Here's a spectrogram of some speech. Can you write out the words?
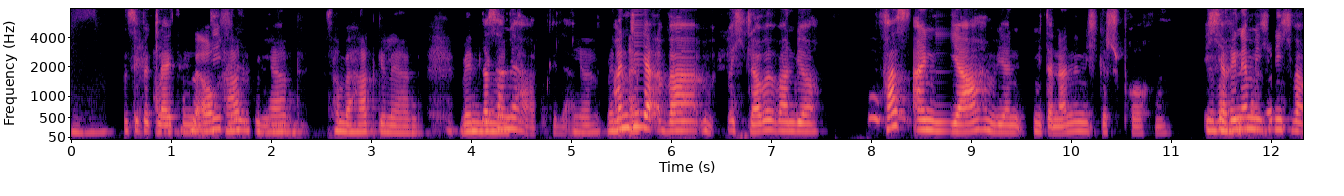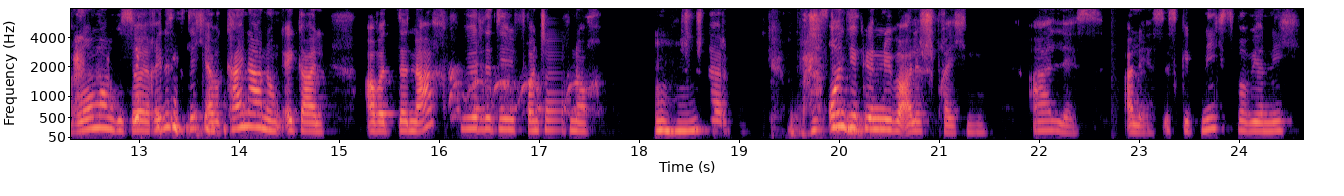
Mhm. Und sie begleiten. Das haben wir auch hart gelernt. Das haben wir hart gelernt. Wenn das jemand, haben wir hart gelernt. Ja, Andi war, ich glaube, waren wir fast ein Jahr haben wir miteinander nicht gesprochen. Ich erinnere mich nicht, warum und wieso erinnerst du dich, aber keine Ahnung, egal. Aber danach würde die Freundschaft noch mhm. stärken. Weißt und wir können über alles sprechen. Alles, alles. Es gibt nichts, wo wir nicht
